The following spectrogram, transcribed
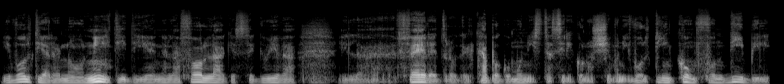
i volti erano nitidi e nella folla che seguiva il feretro del capo comunista si riconoscevano i volti inconfondibili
